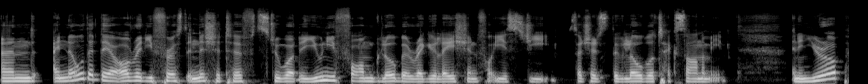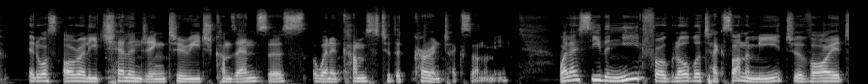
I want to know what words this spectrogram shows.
And I know that there are already first initiatives toward a uniform global regulation for ESG, such as the global taxonomy. And in Europe, it was already challenging to reach consensus when it comes to the current taxonomy. While I see the need for a global taxonomy to avoid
